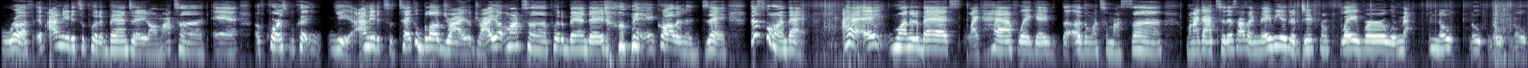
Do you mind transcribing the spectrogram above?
rough. If I needed to put a band-aid on my tongue, and of course, because yeah, I needed to take a blow dryer, dry up my tongue, put a band-aid on it, and call it a day. This going back. I ate one of the bags like halfway, gave the other one to my son. When I got to this, I was like, maybe it's a different flavor with ma nope, nope, nope, nope.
